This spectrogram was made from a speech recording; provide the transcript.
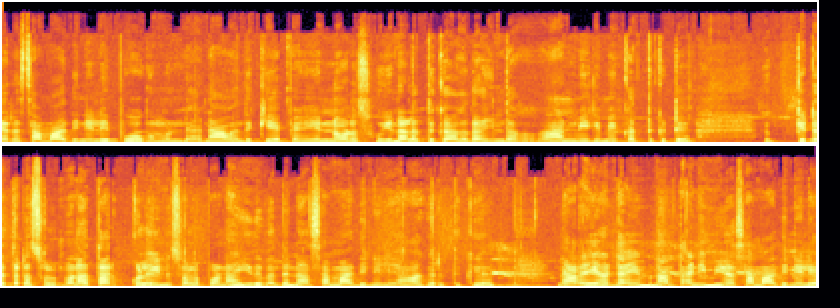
நேரம் சமாதி நிலை போக முடியல. நான் வந்து கேட்பேன் என்னோட சுயநலத்துக்காக தான் இந்த ஆன்மீகமே கற்றுக்கிட்டு கிட்டத்தட்ட சொல்லப்போனால் தற்கொலைன்னு சொல்லப்போனால் இது வந்து நான் சமாதி நிலை ஆகிறதுக்கு நிறையா டைம் நான் தனிமையாக சமாதி நிலை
